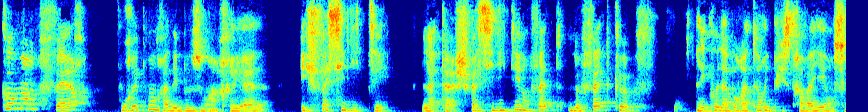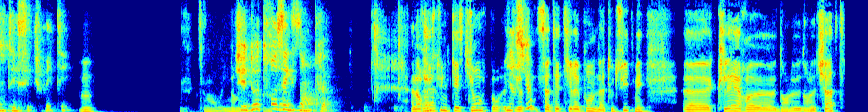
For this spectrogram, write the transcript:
comment faire pour répondre à des besoins réels et faciliter la tâche. Faciliter en fait le fait que les collaborateurs ils puissent travailler en santé et sécurité. Hmm. J'ai d'autres exemples. Alors, juste euh, une question, ça peut-être y répondre là tout de suite, mais euh, Claire, euh, dans, le, dans le chat,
